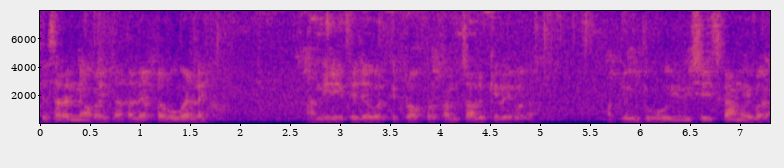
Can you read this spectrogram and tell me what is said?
ते सरांनी बघा इथं आता लॅपटॉप उघडला आहे आणि त्याच्यावरती प्रॉपर काम चालू केलं आहे बघा. आपलं यूट्यूब विषयीच काम आहे बघा.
